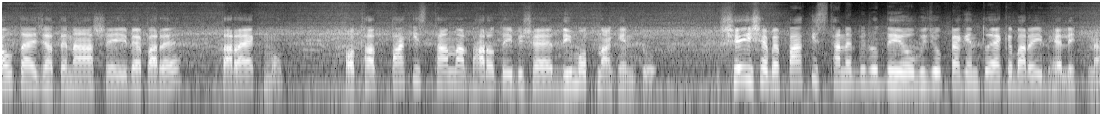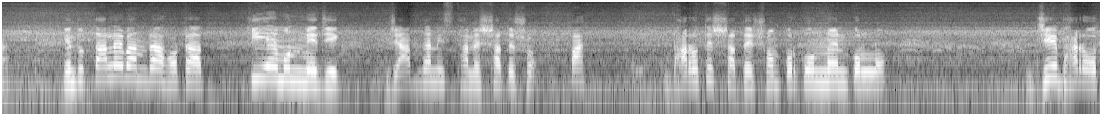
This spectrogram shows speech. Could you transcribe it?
আওতায় যাতে না আসে এই ব্যাপারে তারা একমত। অর্থাৎ পাকিস্তান আর ভারত এই বিষয়ে দ্বিমত না কিন্তু। সেই হিসেবে পাকিস্তানের বিরুদ্ধে এই অভিযোগটা কিন্তু একেবারেই ভ্যালিড না। কিন্তু তালেবানরা হঠাৎ কি এমন ম্যাজিক যে আফগানিস্তানের সাথে পাক ভারতের সাথে সম্পর্ক উন্নয়ন করল। যে ভারত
